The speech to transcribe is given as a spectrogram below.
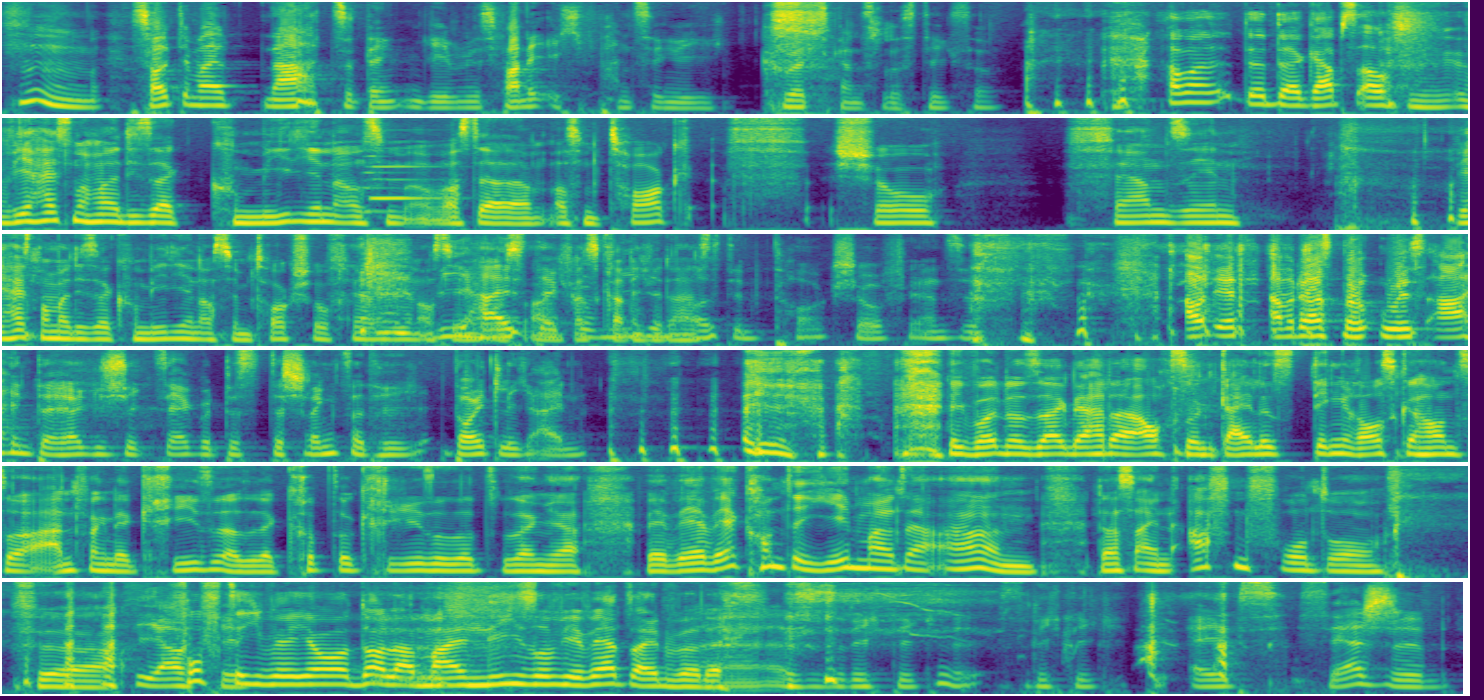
Hm, sollte mal nachzudenken geben. Das fand ich, ich fand es irgendwie kurz ganz lustig so. Aber da, da gab es auch, wie heißt nochmal dieser Comedian aus dem, aus der, aus dem Talkshow Fernsehen? Wie heißt nochmal dieser Comedian aus dem Talkshow-Fernsehen aus Wie den heißt USA? der Ich weiß gerade nicht, wie der heißt. aus dem Talkshow-Fernsehen? aber, du hast noch USA hinterhergeschickt. Sehr gut, das, das schränkt es natürlich deutlich ein. Ich wollte nur sagen, der hat da auch so ein geiles Ding rausgehauen zu Anfang der Krise, also der Kryptokrise sozusagen. Ja, wer, wer, wer konnte jemals erahnen, dass ein Affenfoto für Ja, okay. 50 Millionen Dollar mal nicht so viel wert sein würde? Ja, das ist richtig, das ist richtig. Apes, sehr schön.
